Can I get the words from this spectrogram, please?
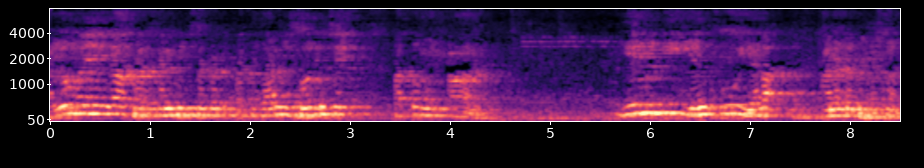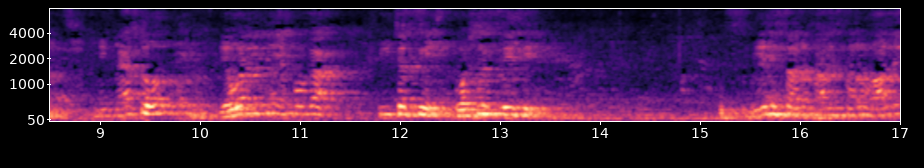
అయోమయంగా కనిపించినటువంటి ప్రతిదాన్ని శోధించే తత్వం మీకు కావాలి ఏమిటి ఎందుకు ఎలా అన్నటువంటి ప్రశ్న. మీ క్లాస్లో ఎవరైతే ఎక్కువగా టీచర్స్ని క్వశ్చన్స్ వేసి వేధిస్తారో సాధిస్తారో వాళ్ళే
